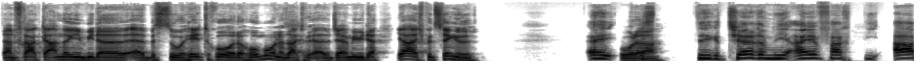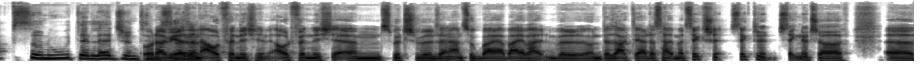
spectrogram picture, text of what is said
Dann fragt der andere ihn wieder, äh, bist du hetero oder homo? Und dann sagt äh, Jeremy wieder, ja, ich bin Single. Ey, Oder? Jeremy einfach die absolute Legend. Oder wie er sein Outfit nicht, Outfit nicht ähm, switchen will, seinen Anzug bei, beibehalten will. Und da sagt er, das ist halt mein Signature äh,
